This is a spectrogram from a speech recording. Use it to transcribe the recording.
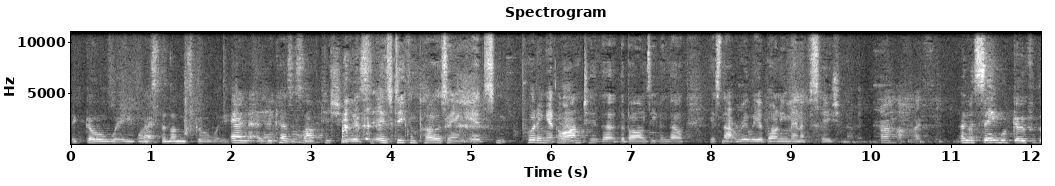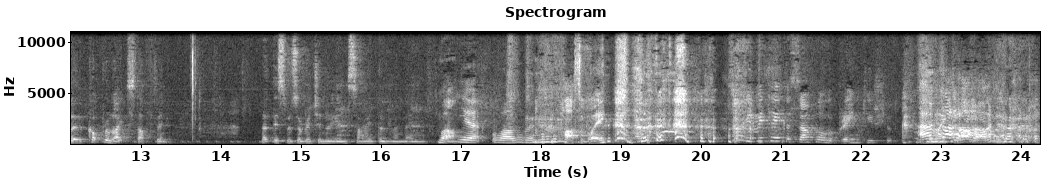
it go away once Right. the lungs go away. And because the soft tissue is, is decomposing, it's putting it onto the, the bones, even though it's not really a bony manifestation of it. Uh-huh, I see. And the same would go for the coprolite stuff then? That this was originally inside them and then... Well, Yeah, well, possibly. So can we take a sample of the brain tissue? oh my god.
